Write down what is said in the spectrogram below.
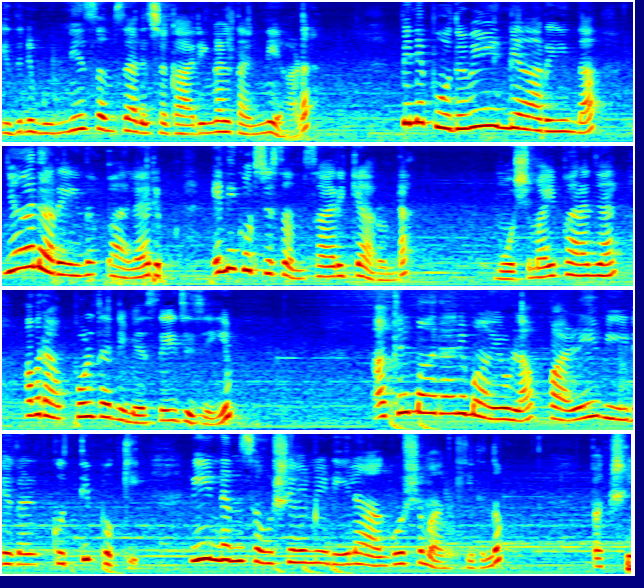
ഇതിനു മുന്നേ സംസാരിച്ച കാര്യങ്ങൾ തന്നെയാണ്. പിന്നെ പൊതുവെ എന്നെ അറിയുന്ന ഞാൻ അറിയുന്ന പലരും എന്നെക്കുറിച്ച് സംസാരിക്കാറുണ്ട്. മോശമായി പറഞ്ഞാൽ അവർ അപ്പോൾ തന്നെ മെസ്സേജ് ചെയ്യും. അഖിൽമാരാരുമായുള്ള പഴയ വീടുകൾ കുത്തിപ്പൊക്കി വീണ്ടും സോഷ്യൽ മീഡിയയിൽ ആഘോഷമാക്കിയിരുന്നു. പക്ഷേ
